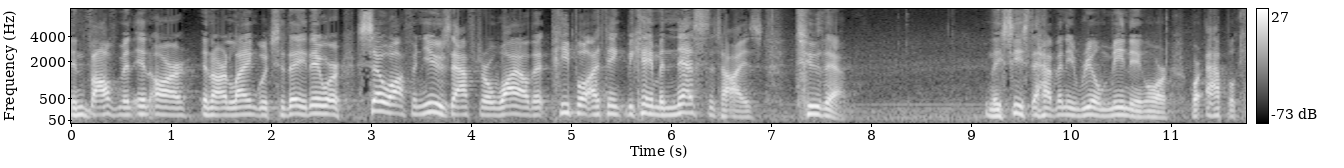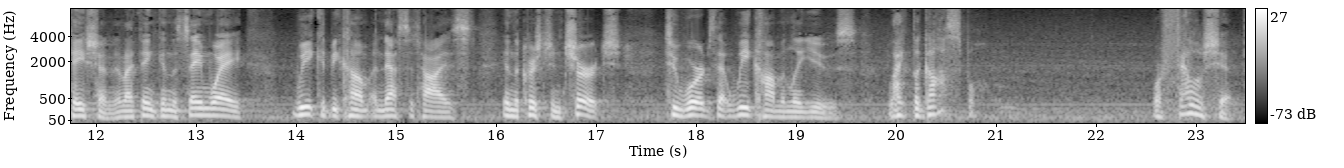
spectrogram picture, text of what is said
involvement in our, in our language today. They were so often used after a while that people, I think, became anesthetized to them. And they ceased to have any real meaning or, or application. And I think in the same way, we could become anesthetized in the Christian church to words that we commonly use, like the gospel or fellowship.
